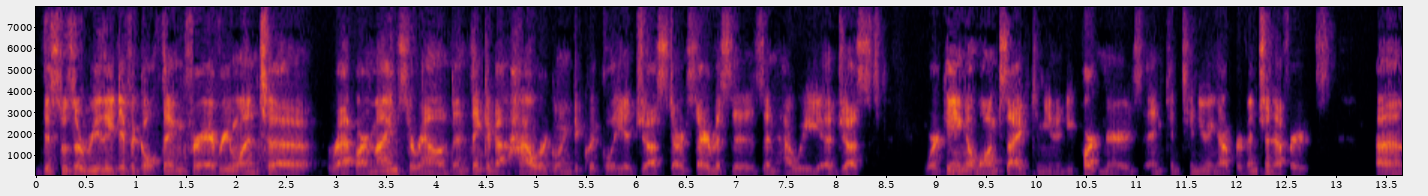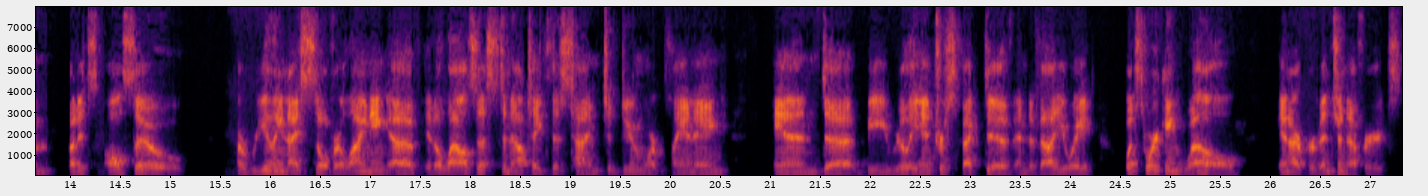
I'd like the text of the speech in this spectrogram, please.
this was a really difficult thing for everyone to wrap our minds around and think about how we're going to quickly adjust our services and how we adjust working alongside community partners and continuing our prevention efforts. Um, but it's also a really nice silver lining of it allows us to now take this time to do more planning and uh, be really introspective and evaluate what's working well in our prevention efforts.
